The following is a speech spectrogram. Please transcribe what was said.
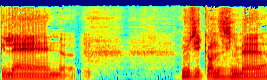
Glenn, euh, mm. musique Hans Zimmer.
